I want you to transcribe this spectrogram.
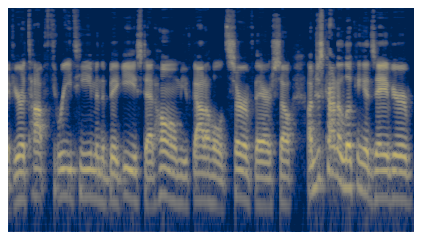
if you're a top three team in the Big East at home, you've got to hold serve there. So I'm just kind of looking at Xavier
